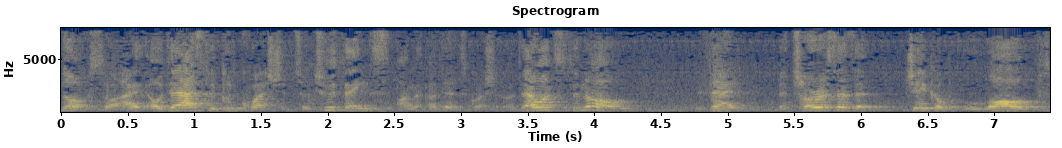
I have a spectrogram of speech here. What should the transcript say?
No, so I, Odette asked a good question. So two things on Odette's question. Odette wants to know that the Torah says that Jacob loved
